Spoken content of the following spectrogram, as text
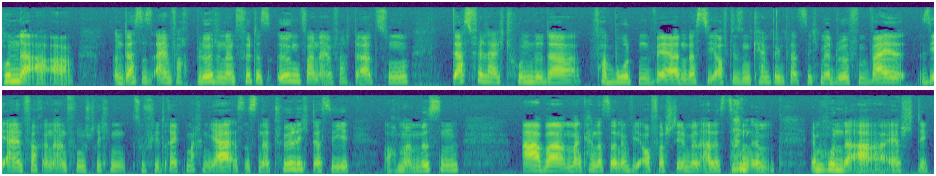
Hunde-AA. Und das ist einfach blöd und dann führt das irgendwann einfach dazu, dass vielleicht Hunde da verboten werden, dass sie auf diesem Campingplatz nicht mehr dürfen, weil sie einfach in Anführungsstrichen zu viel Dreck machen. Ja, es ist natürlich, dass sie auch mal müssen, aber man kann das dann irgendwie auch verstehen, wenn alles dann im, im Hunde-AA erstickt,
